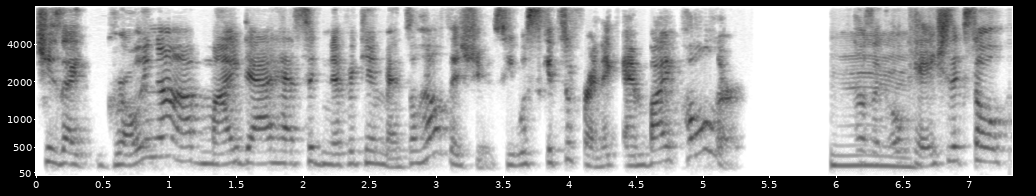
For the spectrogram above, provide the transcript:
she's like, growing up, my dad had significant mental health issues. He was schizophrenic and bipolar. Mm. I was like, mm. okay. She's like, so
